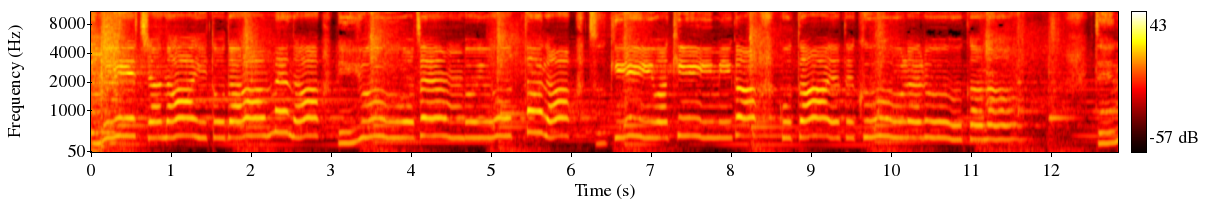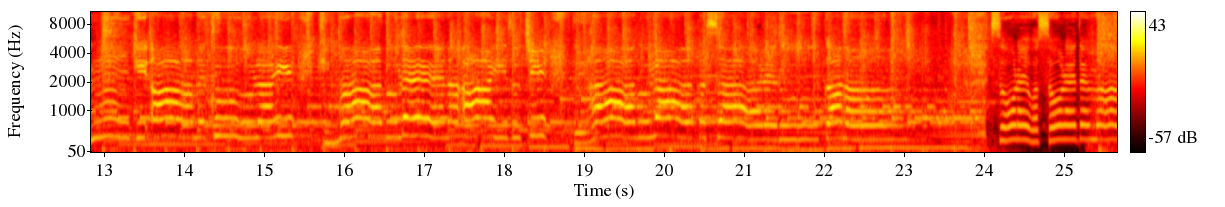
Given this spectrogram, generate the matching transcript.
君じゃないとダメな理由を全部言ったら次は君が答えてくれるかな。天気雨くらい気まぐれな相づちではぐらかされるかな。それはそれでまあ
